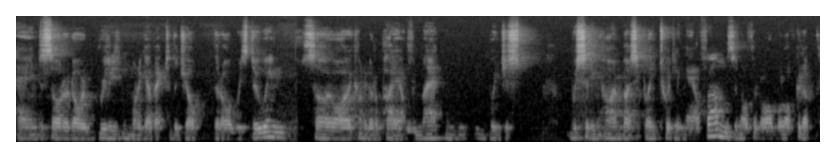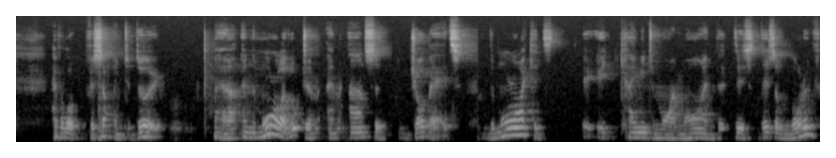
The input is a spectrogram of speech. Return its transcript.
and decided I really didn't want to go back to the job that I was doing. So I kind of got a payout from that, and we just were sitting home basically twiddling our thumbs. And I thought, oh well, I've got to have a look for something to do. Uh, and the more I looked and, and answered job ads, the more I could. It came into my mind that there's there's a lot of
